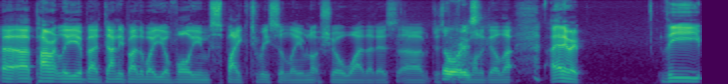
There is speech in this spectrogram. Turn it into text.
Uh, apparently, about Danny. By the way, your volume spiked recently. I'm not sure why that is. Uh, just No want to deal with that. Anyway, the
